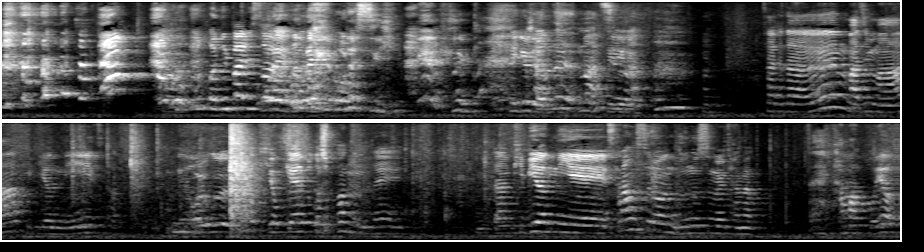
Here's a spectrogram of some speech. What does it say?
언니 빨리 써요. 오래 오래 쓰기. 대결. 저는 마지막. 자 그다음 마지막 비비 언니. 자, 얼굴 좀 귀엽게 해주고 싶었는데 일단 비비 언니의 사랑스러운 눈웃음을 닮았 아, 담았고요.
